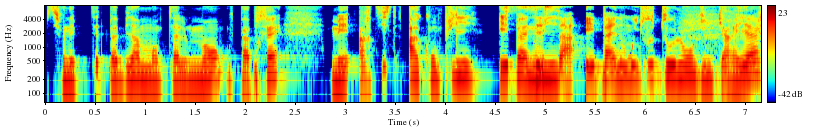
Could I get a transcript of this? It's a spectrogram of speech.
si on n'est peut-être pas bien mentalement ou pas prêt, mais artiste accompli, épanoui. Ça, épanoui. Tout au long d'une carrière.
